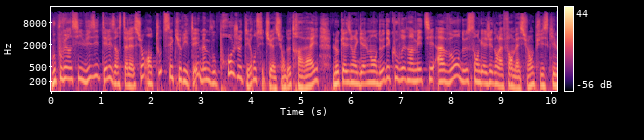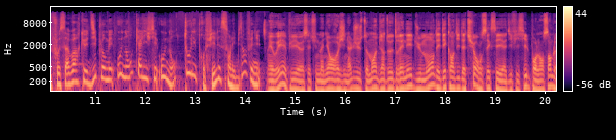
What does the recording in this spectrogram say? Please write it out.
Vous pouvez ainsi visiter les installations en toute sécurité et même vous projeter en situation de travail. L'occasion également de découvrir un métier avant de s'engager dans la formation, puisqu'il faut savoir que diplômés ou non, qualifiés ou non, tous les profils sont les bienvenus. Et oui, et puis euh, c'est une manière originale justement eh bien de drainer du monde et des candidatures. On sait que c'est euh, difficile pour l'ensemble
